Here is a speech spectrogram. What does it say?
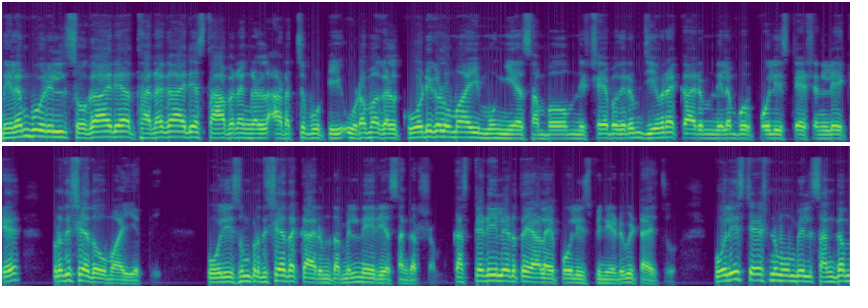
നിലമ്പൂരിൽ സ്വകാര്യ ധനകാര്യ സ്ഥാപനങ്ങൾ അടച്ചുപൂട്ടി ഉടമകൾ കോടികളുമായി മുങ്ങിയ സംഭവം നിക്ഷേപകരും ജീവനക്കാരും നിലമ്പൂർ പോലീസ് സ്റ്റേഷനിലേക്ക് പ്രതിഷേധവുമായി എത്തി. പോലീസും പ്രതിഷേധക്കാരും തമ്മിൽ നേരിയ സംഘർഷം. കസ്റ്റഡിയിലെടുത്തയാളെ പോലീസ് പിന്നീട് വിട്ടയച്ചു. പോലീസ് സ്റ്റേഷനു മുമ്പിൽ സംഘം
